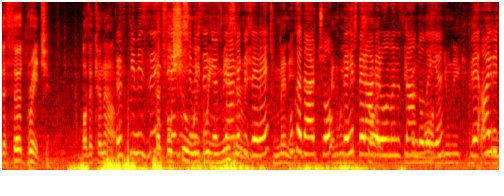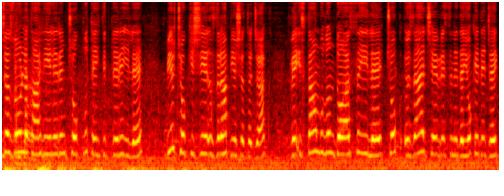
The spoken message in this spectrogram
the third bridge Öfkemizi, direnişimizi göstermek üzere bu kadar çok ve hep beraber olmanızdan dolayı ve ayrıca zorla tahliyelerin çoklu tehditleri ile birçok kişiye ızdırap yaşatacak ve İstanbul'un doğası ile çok özel çevresini de yok edecek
